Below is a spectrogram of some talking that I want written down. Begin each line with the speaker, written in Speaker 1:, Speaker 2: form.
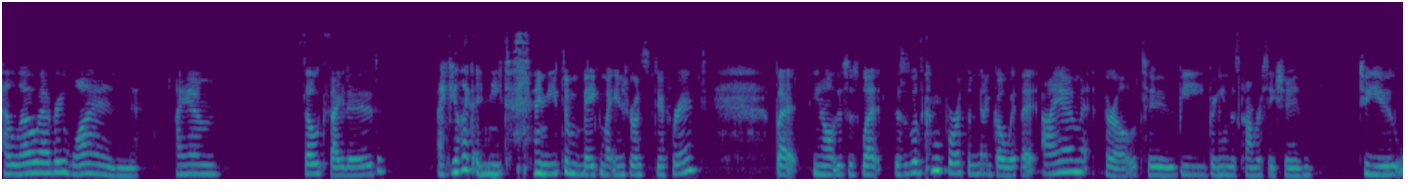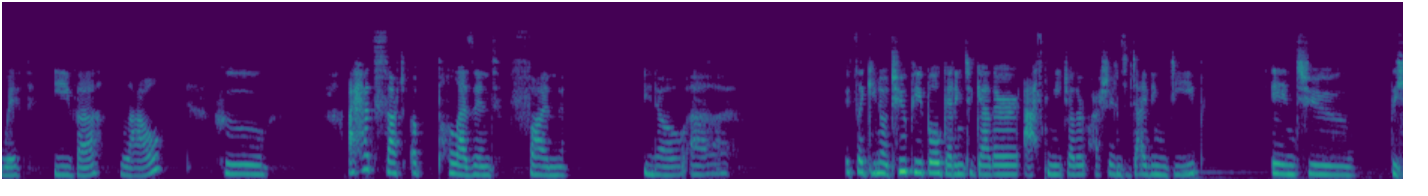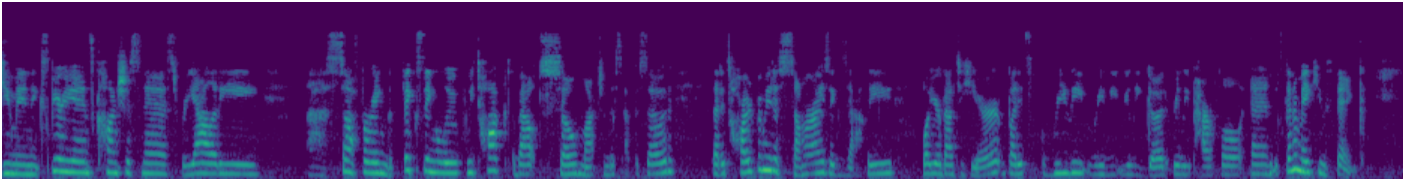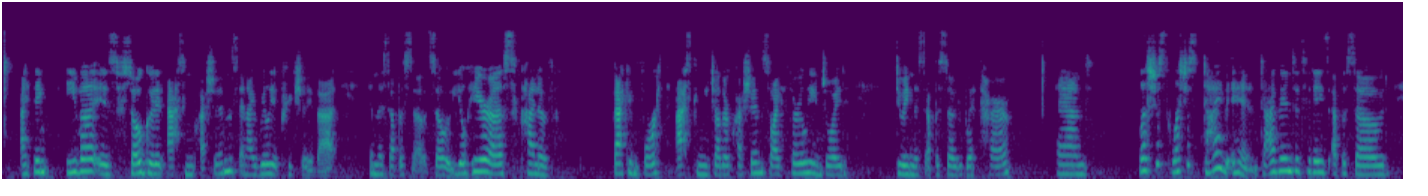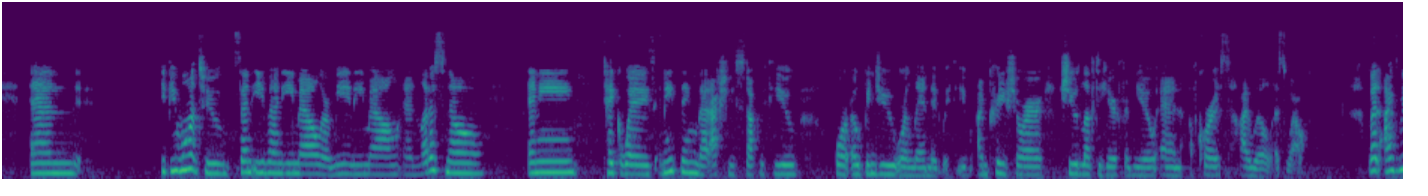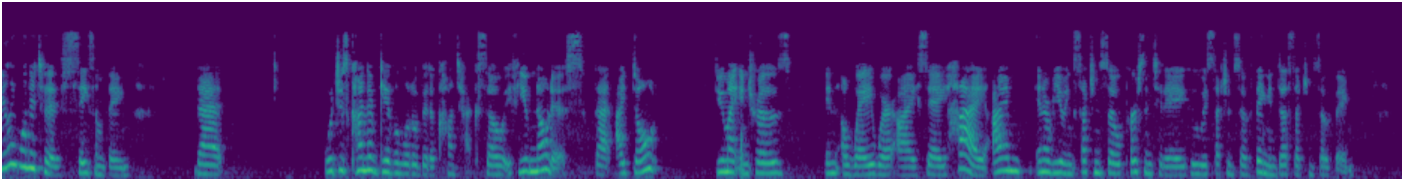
Speaker 1: Hello, everyone. I am so excited. I feel like I need to I need to make my intros different, but you know this is what this is what's coming forth. I'm gonna go with it. I am thrilled to be bringing this conversation to you with Eva Lau, who I had such a pleasant, fun, you know. Uh, it's like, you know, two people getting together, asking each other questions, diving deep into the human experience, consciousness, reality, uh, suffering, the fixing loop. We talked about so much in this episode that it's hard for me to summarize exactly what you're about to hear, but it's really, really, really good, really powerful, and it's going to make you think. I think Eva is so good at asking questions, and I really appreciate that in this episode. So you'll hear us kind of back and forth asking each other questions. So I thoroughly enjoyed doing this episode with her. And let's just let's just dive in. Dive into today's episode and if you want to send Eva an email or me an email and let us know any takeaways, anything that actually stuck with you or opened you or landed with you. I'm pretty sure she would love to hear from you, and of course, I will as well. But I really wanted to say something that would just kind of give a little bit of context. So, if you notice that I don't do my intros in a way where I say, Hi, I'm interviewing such and so person today who is such and so thing and does such and so thing.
